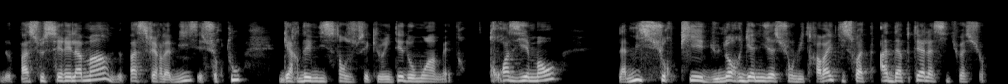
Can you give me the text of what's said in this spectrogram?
ne pas se serrer la main, ne pas se faire la bise et surtout garder une distance de sécurité d'au moins un mètre. Troisièmement, la mise sur pied d'une organisation du travail qui soit adaptée à la situation.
